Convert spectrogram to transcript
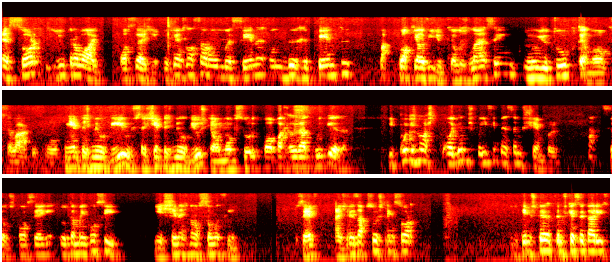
a sorte e o trabalho. Ou seja, os gajos lançaram uma cena onde de repente pá, qualquer vídeo que eles lancem no YouTube tem logo, sei lá, 500 tipo, mil views, 600 mil views, que é um absurdo para a realidade portuguesa. E depois nós olhamos para isso e pensamos sempre: ah, se eles conseguem, eu também consigo. E as cenas não são assim. Percebes? Às vezes há pessoas que têm sorte e temos que, temos que aceitar isso.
